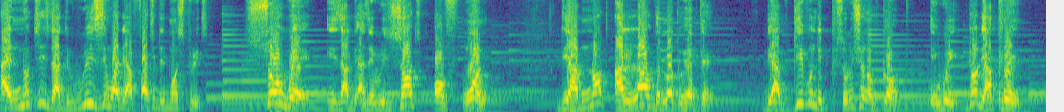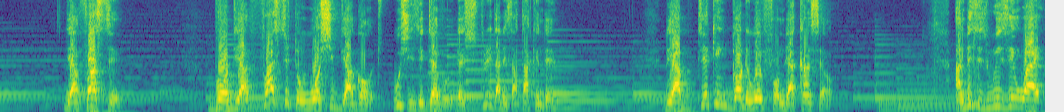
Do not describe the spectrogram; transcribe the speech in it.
I noticed that the reason why they are fighting the demon spirit so well is that as a result of one, they have not allowed the Lord to help them. They have given the solution of God away. Though they are praying, they are fasting, but they are fasting to worship their God, which is the devil, the spirit that is attacking them. They are taking God away from their counsel. And this is reason why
